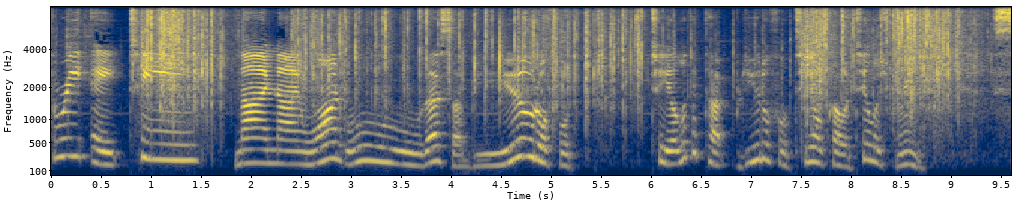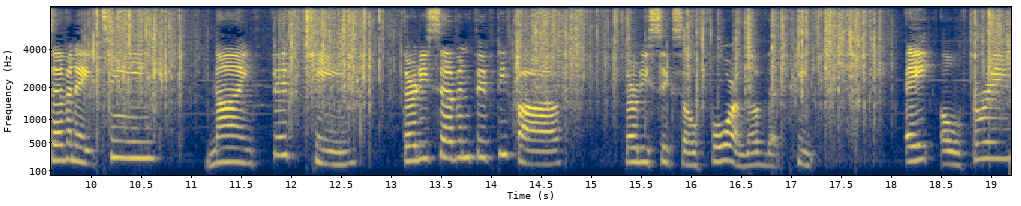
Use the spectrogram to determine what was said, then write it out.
318, 991. Ooh, that's a beautiful teal. Look at that beautiful teal color, tealish green. 718, 915, 3755, 3604. I love that pink. 803,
